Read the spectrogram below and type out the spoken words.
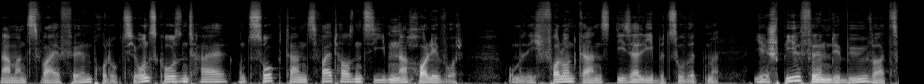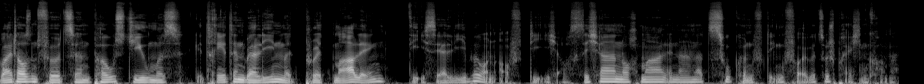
nahm an zwei Filmproduktionskursen teil und zog dann 2007 nach Hollywood, um sich voll und ganz dieser Liebe zu widmen. Ihr Spielfilmdebüt war 2014 Posthumous, gedreht in Berlin mit Britt Marling, die ich sehr liebe und auf die ich auch sicher nochmal in einer zukünftigen Folge zu sprechen komme.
